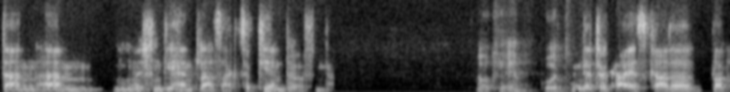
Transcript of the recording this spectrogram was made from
dann ähm, müssen die Händler es akzeptieren dürfen. Okay, gut. In der Türkei ist gerade Block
